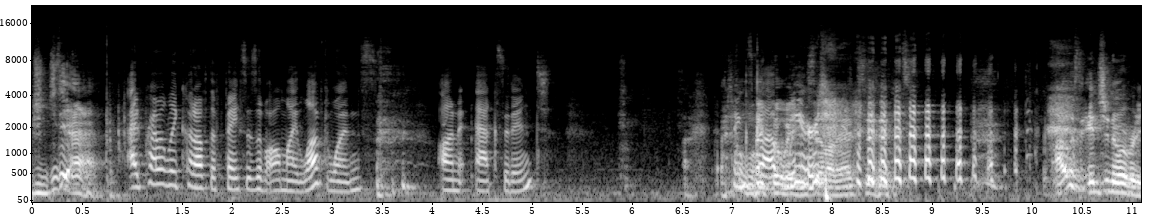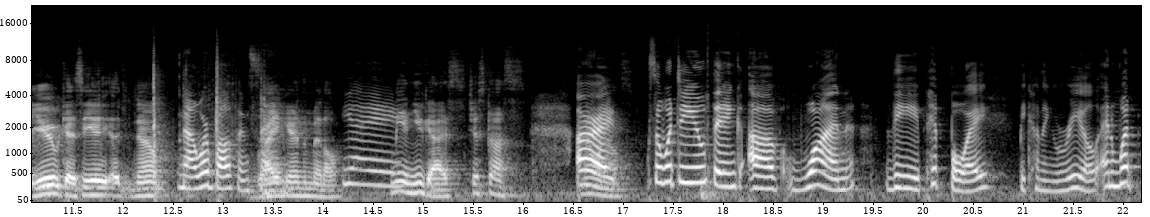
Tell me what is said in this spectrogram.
yeah. I'd probably cut off the faces of all my loved ones on accident. I Things don't like got the way weird. you said on accident. I was inching over to you because he uh, no No, we're both insane. right here in the middle. Yay. Me and you guys, just us. All No right. So, what do you think of one, the Pip Boy becoming real, and what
